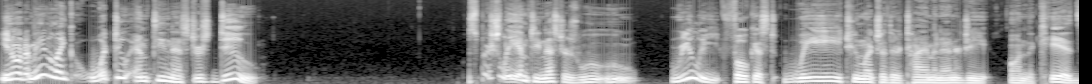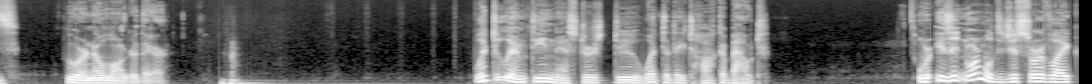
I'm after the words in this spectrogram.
You know what I mean? Like, what do empty nesters do? Especially empty nesters who, who really focused way too much of their time and energy on the kids who are no longer there. What do empty nesters do? What do they talk about? Or is it normal to just sort of like,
